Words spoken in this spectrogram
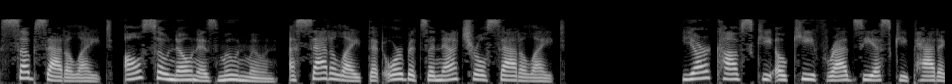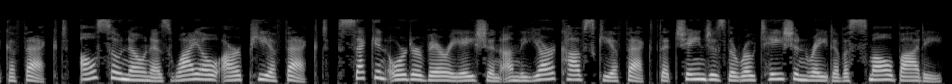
Subsatellite, also known as moonmoon, a satellite that orbits a natural satellite. Yarkovsky-O'Keefe-Radzievskii-Paddock effect, also known as YORP effect, second-order variation on the Yarkovsky effect that changes the rotation rate of a small body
